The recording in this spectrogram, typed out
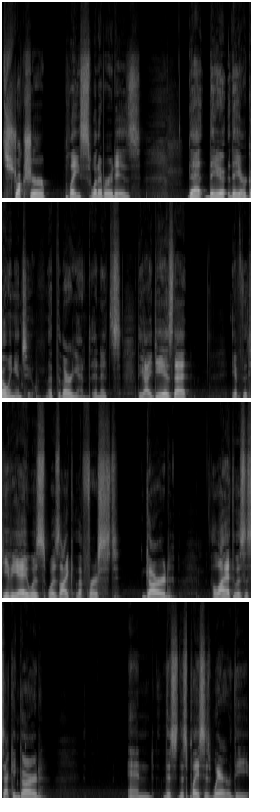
structure place, whatever it is, that they they are going into at the very end. And it's the idea is that if the TVA was was like the first guard, Alioth was the second guard, and this this place is where the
